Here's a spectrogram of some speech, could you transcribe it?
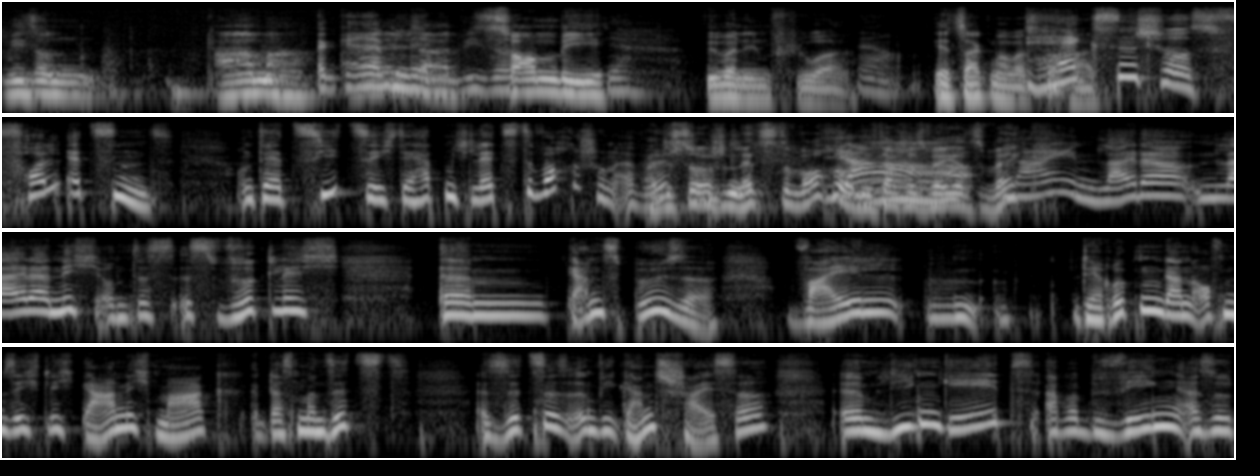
wie so ein armer Gremlin, alter wie so- Zombie ja. Über den Flur. Ja. Jetzt sag mal, was du hast. Hexenschuss, voll ätzend. Und der zieht sich, der hat mich letzte Woche schon erwischt. Hattest du doch schon letzte Woche ja, und ich dachte, das wäre jetzt weg. Nein, leider, leider nicht. Und das ist wirklich ähm, ganz böse, weil ähm, der Rücken dann offensichtlich gar nicht mag, dass man sitzt. Also Sitzen ist irgendwie ganz scheiße. Ähm, liegen geht, aber bewegen, also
